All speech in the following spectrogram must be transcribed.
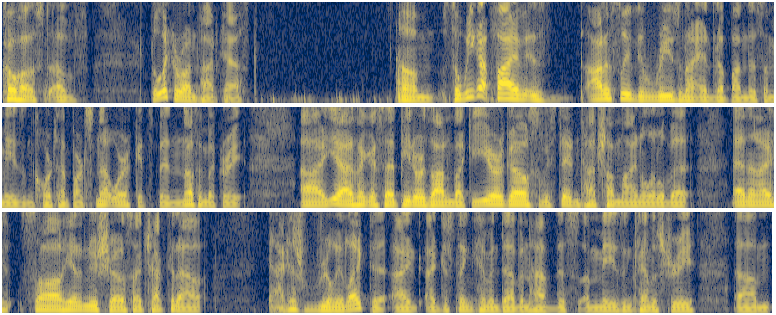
co host of the Liquor Run podcast. Um, so We Got Five is honestly the reason I ended up on this amazing Core Temp Arts network. It's been nothing but great. Uh, yeah, like I said, Peter was on like a year ago, so we stayed in touch online a little bit. And then I saw he had a new show, so I checked it out, and I just really liked it. I I just think him and Devin have this amazing chemistry. Um,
